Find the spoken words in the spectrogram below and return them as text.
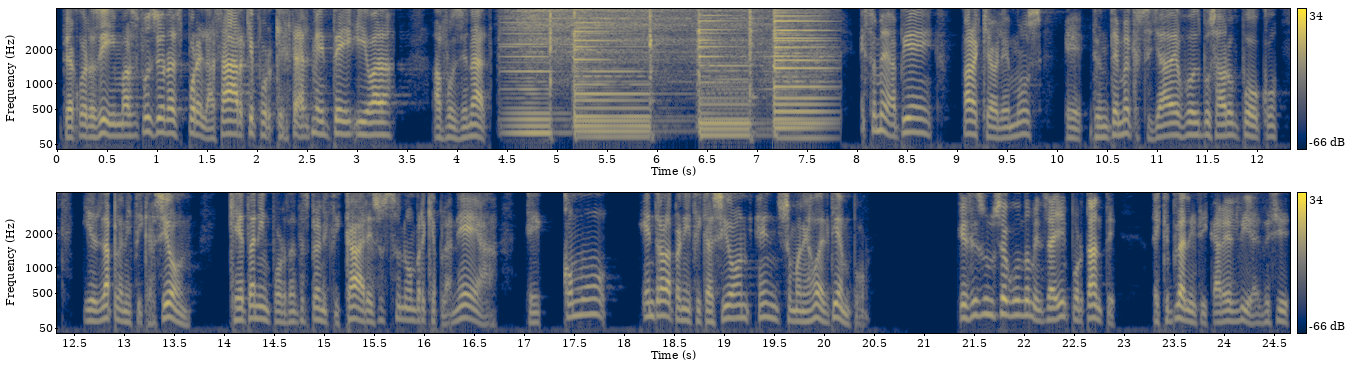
De acuerdo, sí, más funciona es por el azar que porque realmente iba a funcionar. Esto me da pie para que hablemos eh, de un tema que usted ya dejó esbozar un poco y es la planificación. ¿Qué tan importante es planificar? Eso es un hombre que planea. Eh, ¿Cómo entra la planificación en su manejo del tiempo? Ese es un segundo mensaje importante. Hay que planificar el día. Es decir,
